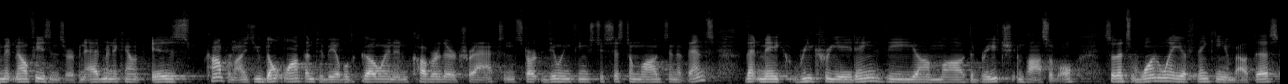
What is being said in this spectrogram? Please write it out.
commit malfeasance or if an admin account is compromised, you don't want them to be able to go in and cover their tracks and start doing things to system logs and events that make recreating the, um, uh, the breach impossible. So that's one way of thinking about this.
